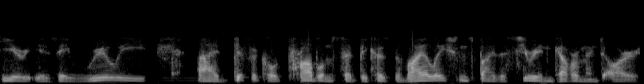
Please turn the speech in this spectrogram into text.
here is a really difficult problem set because the violations by the Syrian government are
